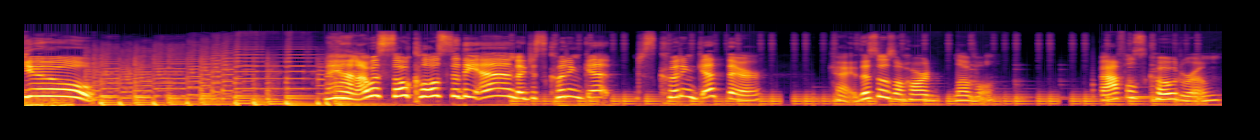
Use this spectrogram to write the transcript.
You! Man, I was so close to the end. I just couldn't get, just couldn't get there. Okay, this was a hard level. Baffle's code room.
